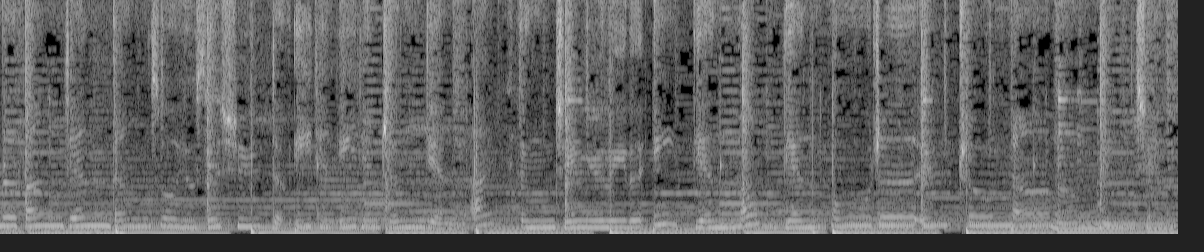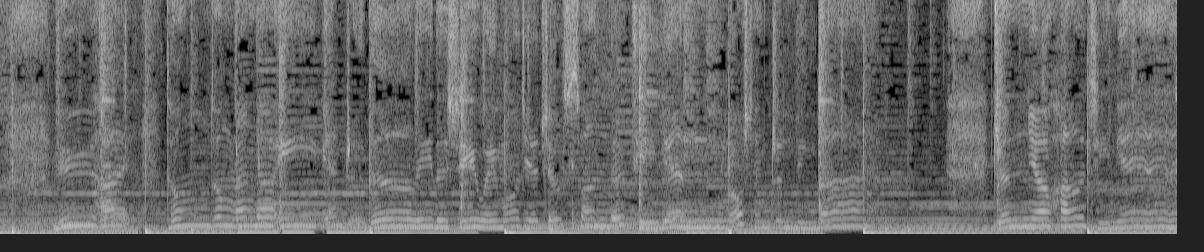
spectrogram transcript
的房间，当所有思绪都一天一天沉淀，爱恨情欲里的一点某点，呼之欲出，那么明显。女孩，通通让到一边，这歌里的细微末节，就算得体验。若想真明白，真要好几年。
